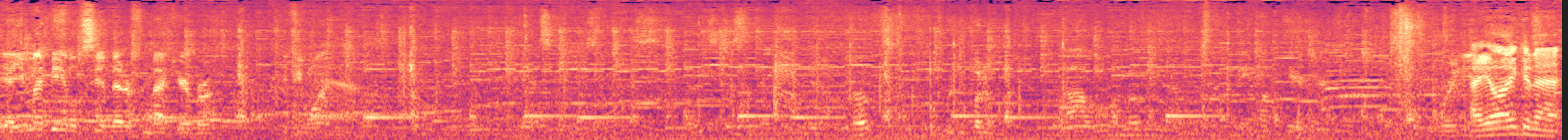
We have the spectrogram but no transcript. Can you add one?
Yeah, you might be able to see it better from back here, bro. If you want. We can put them. How you liking it?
